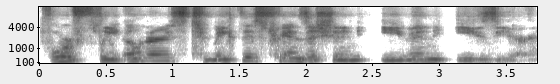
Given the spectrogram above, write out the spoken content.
for fleet owners to make this transition even easier.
